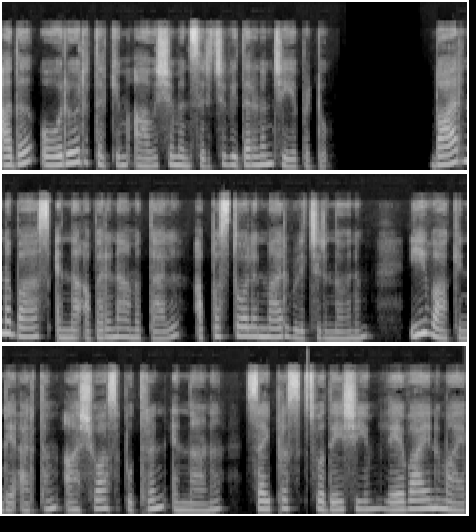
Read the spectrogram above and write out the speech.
അത് ഓരോരുത്തർക്കും ആവശ്യമനുസരിച്ച് വിതരണം ചെയ്യപ്പെട്ടു. ബാർണബാസ് എന്ന അപരനാമത്താൽ അപ്പസ്തോലന്മാർ വിളിച്ചിരുന്നവനും ഈ വാക്കിന്റെ അർത്ഥം ആശ്വാസപുത്രൻ എന്നാണ് സൈപ്രസ് സ്വദേശിയും ലേവായനുമായ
